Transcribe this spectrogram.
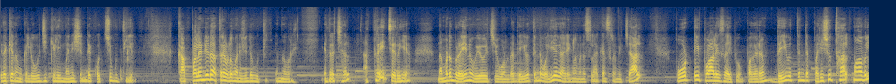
ഇതൊക്കെ നമുക്ക് ലോജിക്കലി മനുഷ്യന്റെ കൊച്ചു ബുദ്ധിയിൽ കപ്പലണ്ടിയുടെ അത്രേ ഉള്ളൂ മനുഷ്യന്റെ ബുദ്ധി എന്ന് പറയും. എന്ന് വെച്ചാൽ അത്രയും ചെറിയ നമ്മുടെ ബ്രെയിൻ ഉപയോഗിച്ചുകൊണ്ട് ദൈവത്തിന്റെ വലിയ കാര്യങ്ങൾ മനസ്സിലാക്കാൻ ശ്രമിച്ചാൽ പോട്ടിപ്പാളീസായി പോകും പകരം ദൈവത്തിന്റെ പരിശുദ്ധാത്മാവിൽ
